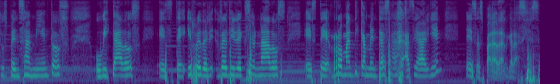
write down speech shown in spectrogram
tus pensamientos ubicados este, y redireccionados este, románticamente hacia, alguien, eso es para dar gracias.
